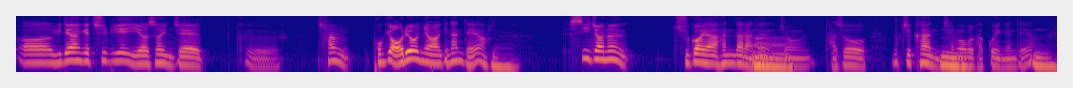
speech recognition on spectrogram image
어 위대한 개츠비에 이어서 이제 그 참 보기 어려운 영화긴 한데요. 네. 시전은 죽어야 한다라는 아. 좀 다소 묵직한 음. 제목을 갖고 있는데요. 음,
